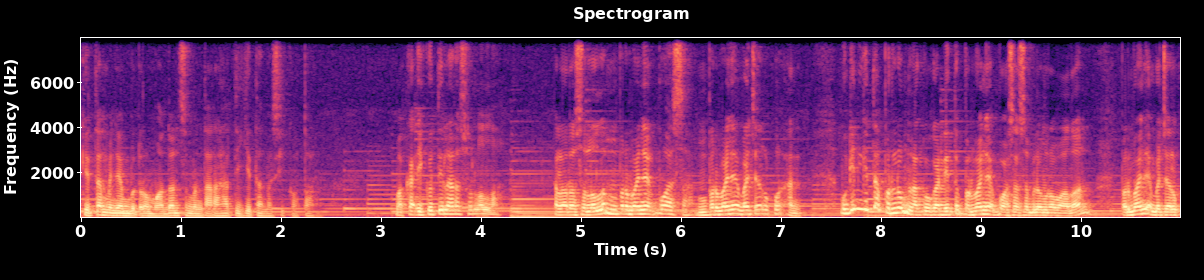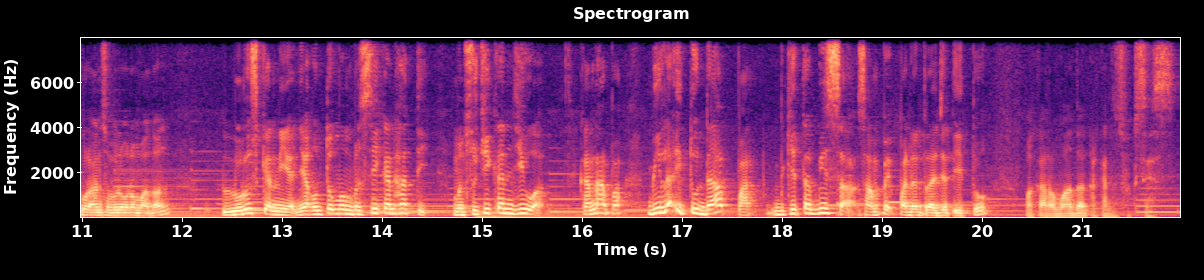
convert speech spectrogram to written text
Kita menyambut Ramadan sementara hati kita masih kotor. Maka ikutilah Rasulullah. Kalau Rasulullah memperbanyak puasa, memperbanyak baca Al-Quran. Mungkin kita perlu melakukan itu, perbanyak puasa sebelum Ramadan, perbanyak baca Al-Quran sebelum Ramadan, luruskan niatnya untuk membersihkan hati, mensucikan jiwa. Karena apa? Bila itu dapat, kita bisa sampai pada derajat itu, maka Ramadan akan sukses.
